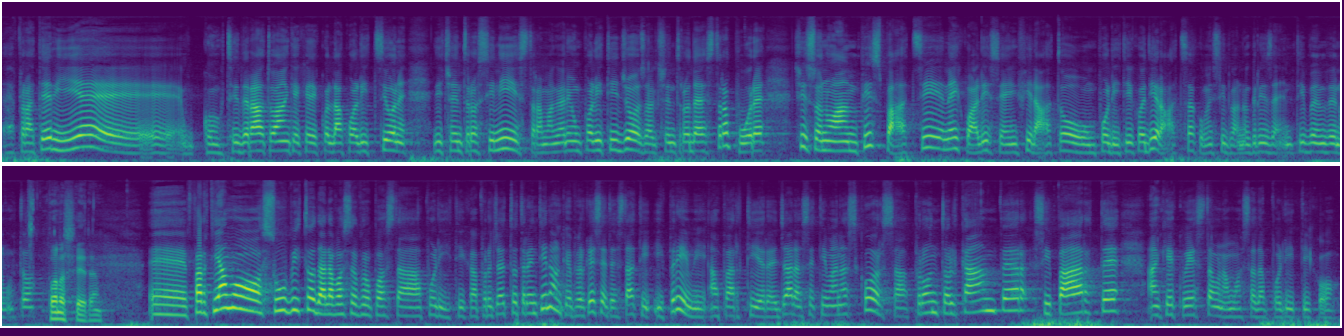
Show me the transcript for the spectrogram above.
eh, praterie, e, considerato anche che con la coalizione di centrosinistra, magari un po' litigiosa, al centrodestra pure, ci sono ampi spazi nei quali quali si è infilato un politico di razza come Silvano Grisenti. Benvenuto. Buonasera. Eh, partiamo subito dalla vostra proposta politica, Progetto Trentino, anche perché siete stati i primi a partire già la settimana scorsa, pronto il camper, si parte, anche questa è una mossa da politico.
